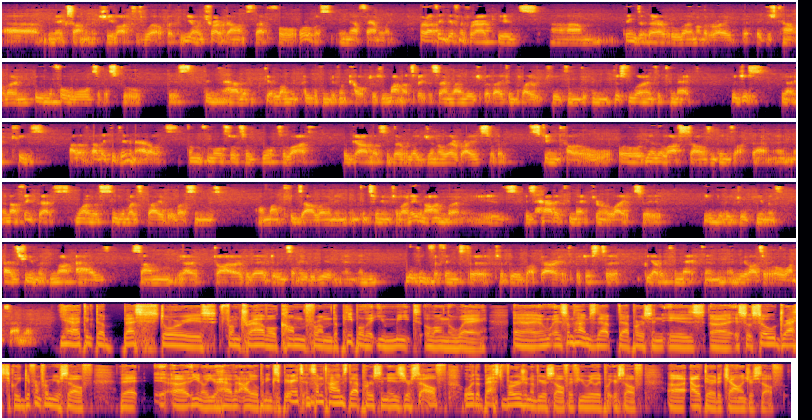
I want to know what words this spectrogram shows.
uh, you know, excitement that she likes as well. But, you know, we try to balance that for all of us in our family. But I think definitely for our kids, um, things that they're able to learn on the road that they just can't learn within the four walls of a school is things how to get along with people from different cultures. You might not speak the same language, but they can play with kids and, and just learn to connect with just, you know, kids, other, other kids, even adults from, from all sorts of walks of life, regardless of their religion or their race or their skin color or, or, you know, their lifestyles and things like that. And, and I think that's one of the single most valuable lessons uh, my kids are learning and continuing to learn, even I'm learning, is, is how to connect and relate to individual humans as humans, not as some, you know, guy over there doing something really weird and, and looking for things to, to build up barriers, but just to be able to connect and, and realize that we're all one family. Yeah, I think the best stories from travel come from the people that you meet along the way, uh, and, and, sometimes that that person is uh, so, so, drastically different from yourself that uh, you know you have an eye opening experience, and sometimes that person is yourself or the best version of yourself if you really put yourself uh, out there to challenge yourself.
